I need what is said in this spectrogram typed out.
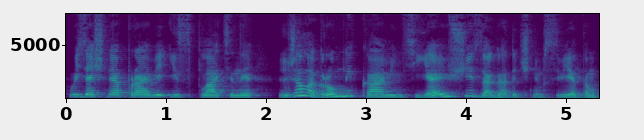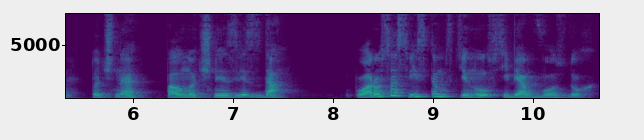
в изящной оправе из платины лежал огромный камень, сияющий загадочным светом, точно полночная звезда. Пуаро со свистом втянул в себя в воздух.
